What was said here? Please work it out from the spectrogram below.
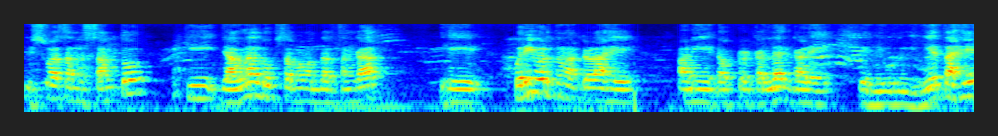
विश्वासानं सांगतो की जालना लोकसभा मतदारसंघात हे परिवर्तन अटळ आहे आणि डॉक्टर कल्याण काळे ते निवडून येत आहे.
